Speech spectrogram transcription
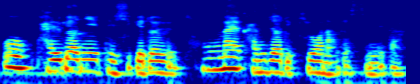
꼭 발견이 되시기를 정말 간절히 기원하겠습니다.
